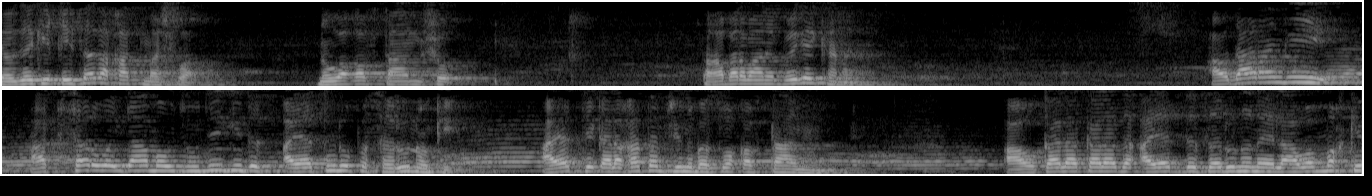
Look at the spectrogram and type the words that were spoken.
یو ځای کې قصه ده ختم شو نو وقف تام شو خبر باندې پوهیږئ کنه او دارنګه اکثر وای دا موجودیږي د آیاتونو په سرونو کې آیت چې کله ختم شي نو بس وقف تام او کله کله د آیت د سرونو نه علاوه مخکې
